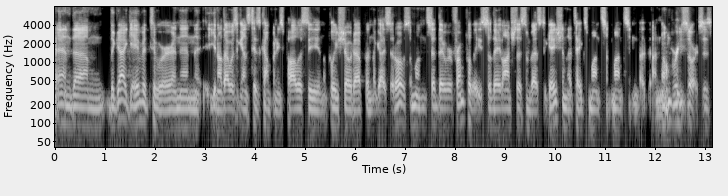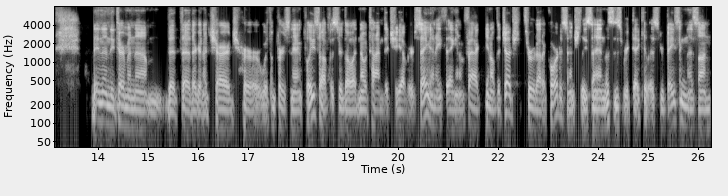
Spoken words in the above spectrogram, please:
and um, the guy gave it to her and then you know that was against his company's policy and the police showed up and the guy said oh someone said they were from police so they launched this investigation that takes months and months and uh, unknown resources and then determine um, that uh, they're going to charge her with impersonating a police officer, though at no time did she ever say anything. And in fact, you know, the judge threw it out of court essentially saying, This is ridiculous. You're basing this on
